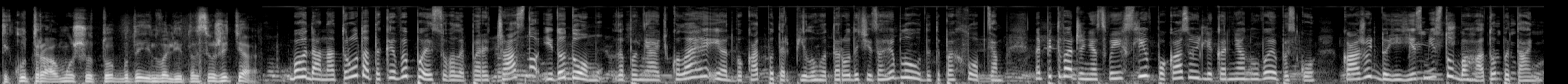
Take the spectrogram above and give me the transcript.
таку травму, що то буде інвалід на все життя. Богдана Трута таки виписували передчасно і додому, запевняють колеги і адвокат потерпілого та родичі загиблого ДТП хлопця. На підтвердження своїх слів показують лікарняну виписку. Кажуть, до її змісту багато питань.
